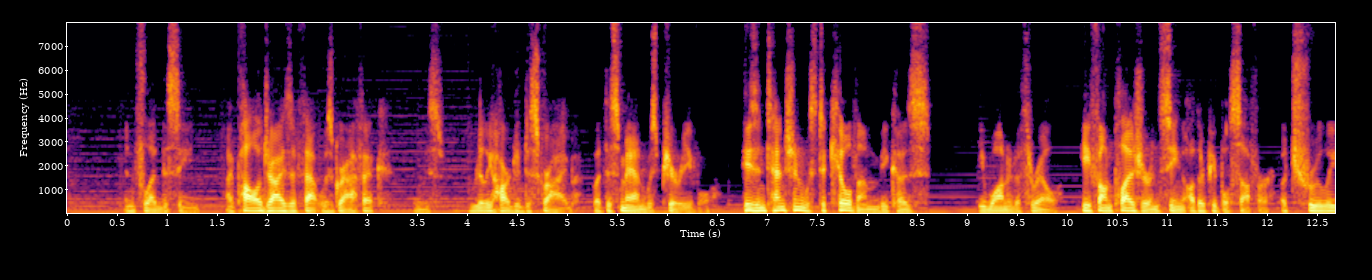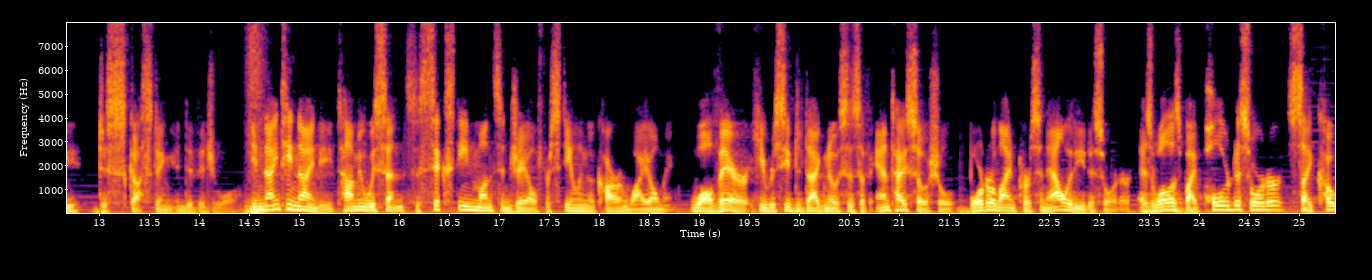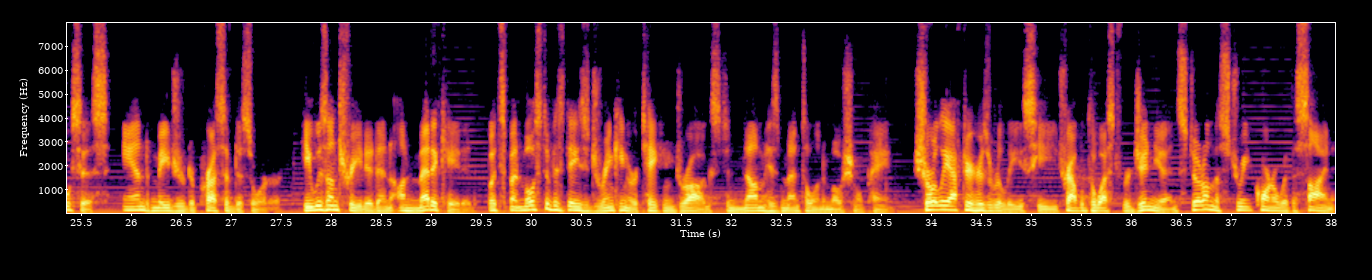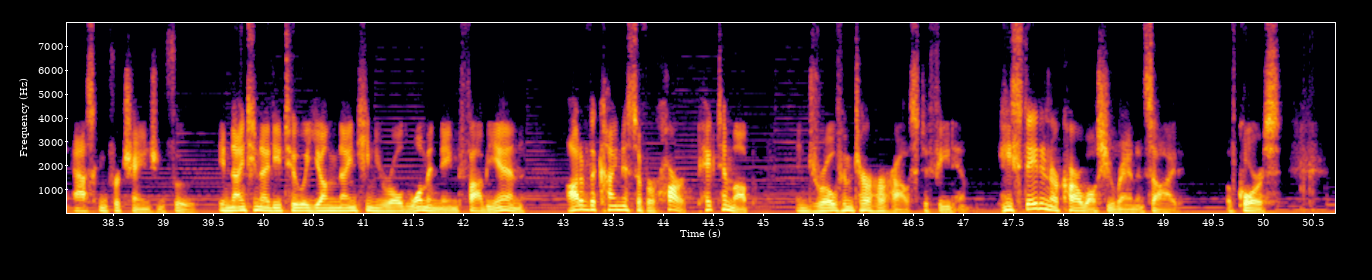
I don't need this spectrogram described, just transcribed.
and fled the scene. I apologize if that was graphic. It was really hard to describe, but this man was pure evil. His intention was to kill them because he wanted a thrill. He found pleasure in seeing other people suffer, a truly disgusting individual. In 1990, Tommy was sentenced to 16 months in jail for stealing a car in Wyoming. While there, he received a diagnosis of antisocial, borderline personality disorder, as well as bipolar disorder, psychosis, and major depressive disorder. He was untreated and unmedicated, but spent most of his days drinking or taking drugs to numb his mental and emotional pain. Shortly after his release, he traveled to West Virginia and stood on the street corner with a sign asking for change and food. In 1992, a young 19 year old woman named Fabienne, out of the kindness of her heart, picked him up and drove him to her house to feed him. He stayed in her car while she ran inside. Of course,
